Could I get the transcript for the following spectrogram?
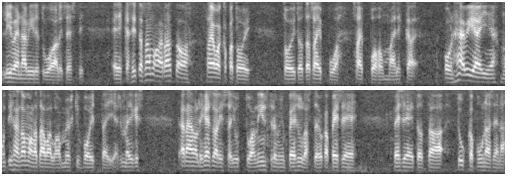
livenä virtuaalisesti. Eli sitä samaa rataa, tai vaikkapa toi, toi tota saippua, saippua homma, eli on häviäjiä, mutta ihan samalla tavalla on myöskin voittajia. Esimerkiksi tänään oli Hesarissa juttua Lindströmin pesulasta, joka pesee, pesee tota, tukka punaisena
